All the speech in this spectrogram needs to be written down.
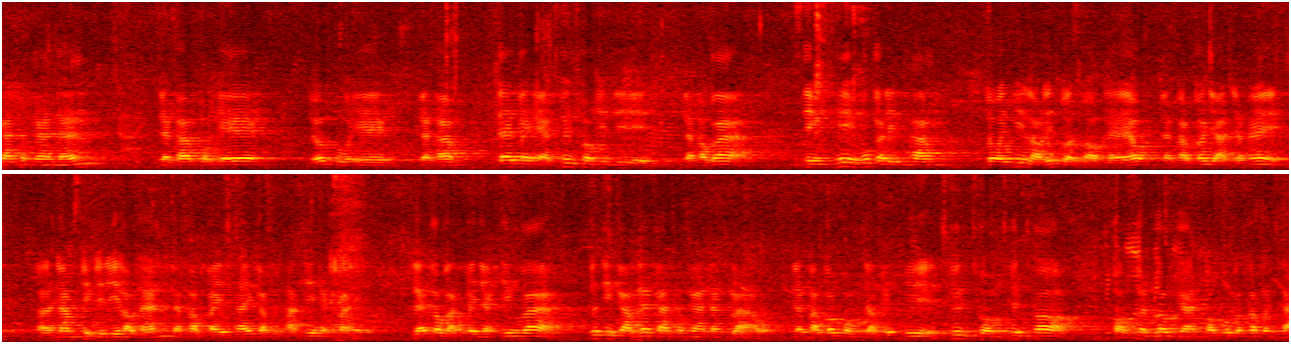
การทำงานนั้น นะครับผมเองหรือว่าครูเองนะครับ ได้ไปแอบชื่นชมยินดีนะครับว่า สิ่งที่มุกรินทำโดยที่เราได้ตรวจสอบแล้วนะครับ ก็อยากจะให้นำสิ่งดีๆเหล่านั้นนะครับ ไปใช้กับสถานที่แห่งใหม่ และก็หวังเป็นอย่างยิ่งว่าพฤติกรรมและการทำงานดังกล่าวนะครับ ก็คงจะเป็นที่ชื่นชมชื่นชอบของเพื่อนร่วมงานของผู้บังคับบัญชา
